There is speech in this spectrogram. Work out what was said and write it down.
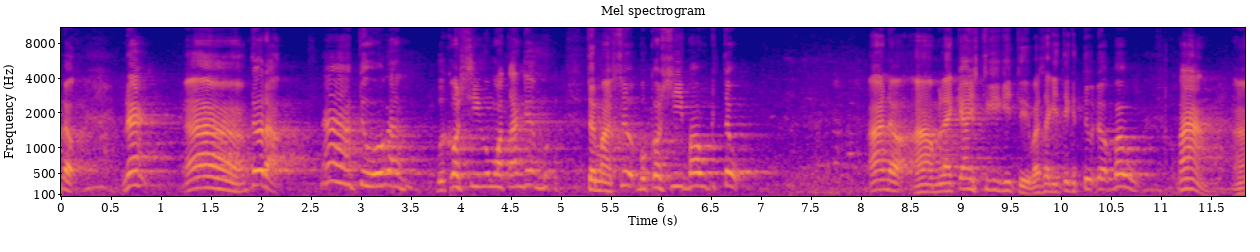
Tak? Nah, ha, tahu tak? Ha, tu orang berkongsi rumah tangga termasuk berkongsi bau ketuk. Ha, tak? Ha, melainkan isteri kita. Pasal kita ketuk tak bau. Faham? Ha.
